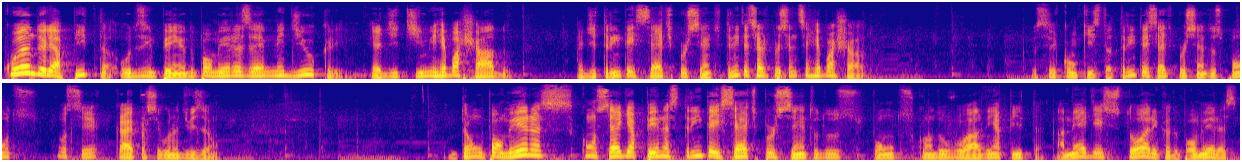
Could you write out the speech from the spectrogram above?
Quando ele apita, o desempenho do Palmeiras é medíocre, é de time rebaixado. É de 37%. 37% ser rebaixado. Você conquista 37% dos pontos, você cai para a segunda divisão. Então o Palmeiras consegue apenas 37% dos pontos quando o Voaden apita. A média histórica do Palmeiras,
